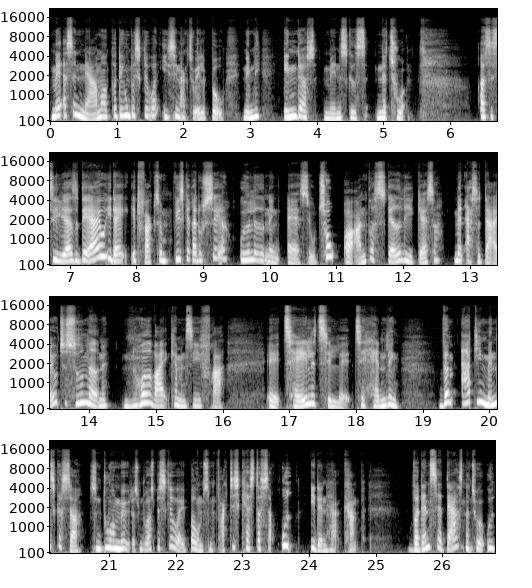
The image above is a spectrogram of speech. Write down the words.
med at se nærmere på det, hun beskriver i sin aktuelle bog, nemlig Indendørs menneskets natur. Og Cecilia, altså det er jo i dag et faktum. Vi skal reducere udledning af CO2 og andre skadelige gasser, men altså der er jo til sydenladende noget vej, kan man sige, fra øh, tale til, øh, til handling. Hvem er de mennesker så, som du har mødt, og som du også beskriver i bogen, som faktisk kaster sig ud i den her kamp? Hvordan ser deres natur ud?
